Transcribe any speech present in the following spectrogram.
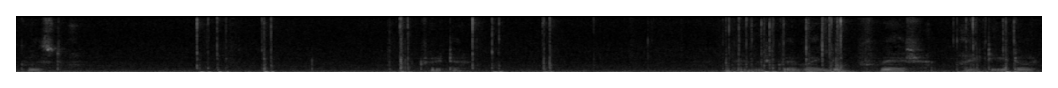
Equals to iterator. Then we require while loop where it dot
